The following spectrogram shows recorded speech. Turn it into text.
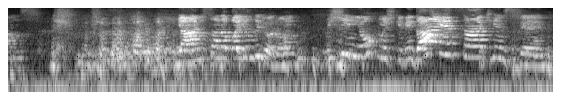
Florence. yani sana bayılıyorum. Bir şeyin yokmuş gibi gayet sakinsin.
